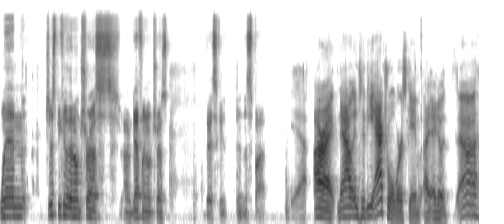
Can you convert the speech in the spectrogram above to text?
When just because I don't trust, I definitely don't trust Biscuit in the spot. Yeah. All right. Now into the actual worst game. I, I know. Uh,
